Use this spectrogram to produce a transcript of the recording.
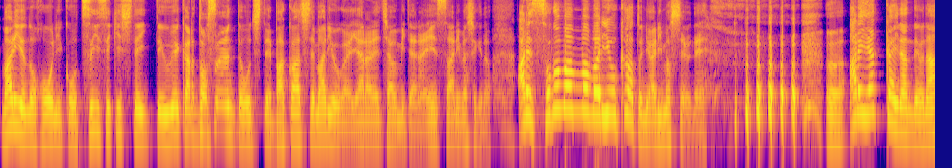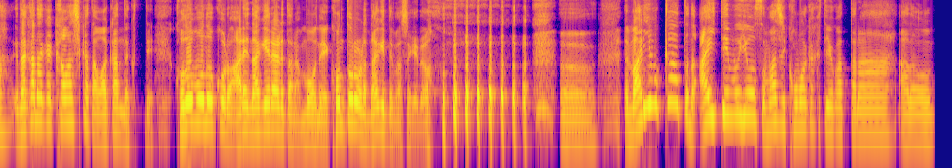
マリオの方にこう追跡していって上からドスンって落ちて爆発してマリオがやられちゃうみたいな演出ありましたけど、あれそのまんまマリオカートにありましたよね。うん、あれ厄介なんだよな。なかなかかわし方わかんなくって。子供の頃あれ投げられたらもうね、コントローラー投げてましたけど。うん。マリオカートのアイテム要素マジ細かくてよかったな。あの、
